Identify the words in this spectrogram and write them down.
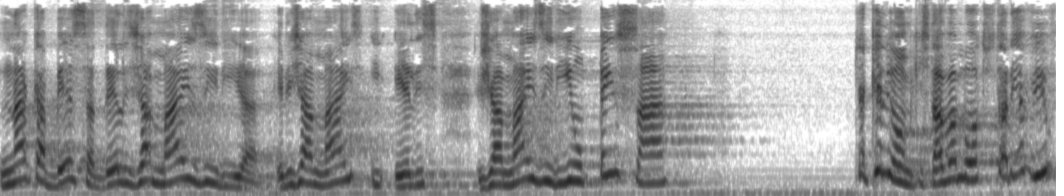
na cabeça deles jamais iria, eles jamais eles jamais iriam pensar que aquele homem que estava morto estaria vivo.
